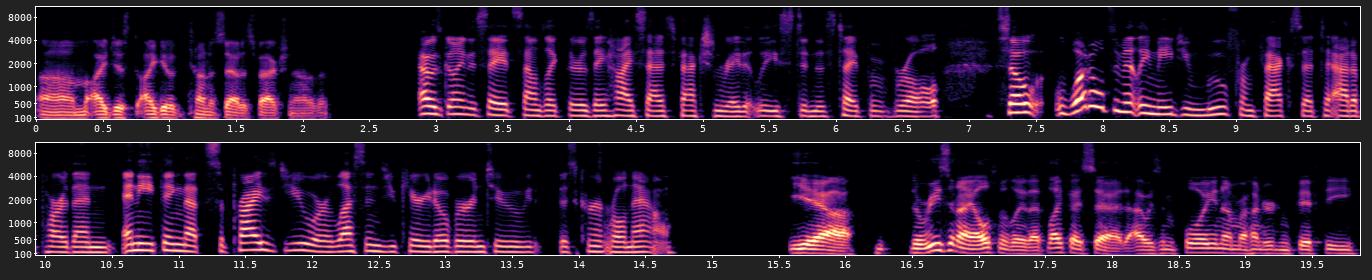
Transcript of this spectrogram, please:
um, i just i get a ton of satisfaction out of it I was going to say it sounds like there is a high satisfaction rate, at least in this type of role. So, what ultimately made you move from FactSet to Addepar? Then, anything that surprised you or lessons you carried over into this current role now? Yeah, the reason I ultimately left, like I said, I was employee number 150.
